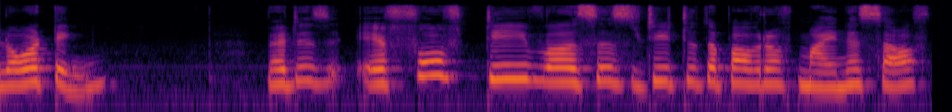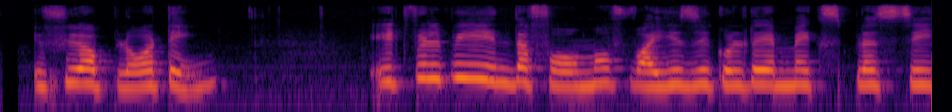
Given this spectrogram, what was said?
plotting that is f of t versus t to the power of minus half if you are plotting it will be in the form of y is equal to mx plus c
